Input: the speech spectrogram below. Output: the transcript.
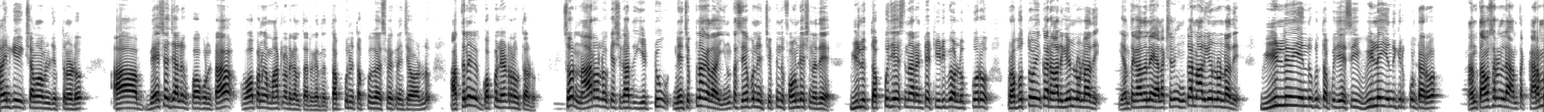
ఆయనకి క్షమాపణలు చెప్తున్నాడు. ఆ భేషజాలకు పోకుండా ఓపెన్గా మాట్లాడగలుగుతారు కదా తప్పుని తప్పుగా స్వీకరించే వాళ్ళు అతనే గొప్ప లీడర్ అవుతాడు. సో నారా లోకేష్ గారు ఎట్టు నేను చెప్తున్నా కదా ఇంతసేపు నేను చెప్పింది ఫౌండేషన్ అదే. వీళ్ళు తప్పు చేసినారంటే టీడీపీ వాళ్ళు ఒప్పుకోరు. ప్రభుత్వం ఇంకా నాలుగేళ్ళు ఉన్నది ఎంత కాదనే ఎలక్షన్ ఇంకా నాలుగేళ్ళు ఉన్నది వీళ్ళు ఎందుకు తప్పు చేసి వీళ్ళే ఎందుకు ఇరుక్కుంటారో అంత అవసరం లే అంత కర్మ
